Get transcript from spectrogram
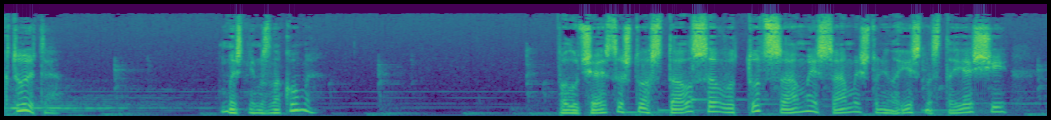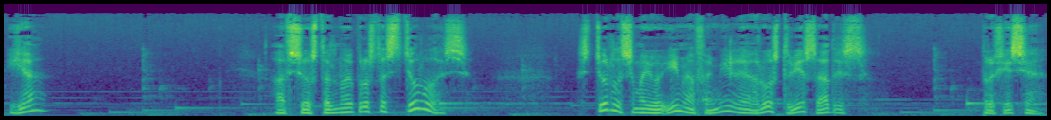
Кто это? Мы с ним знакомы? Получается, что остался вот тот самый-самый, что ни на есть настоящий я. А все остальное просто стерлось. Стерлось мое имя, фамилия, рост, вес, адрес, профессия,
